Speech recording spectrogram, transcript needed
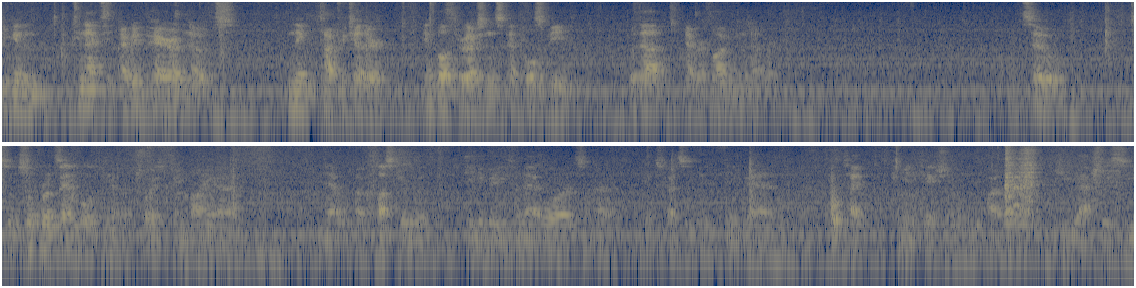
you can connect every pair of nodes and they talk to each other in both directions at full speed without ever clogging the network. So, So, so for example, if you have a choice between buying a net, a cluster with gigabit ethernet or some kind of expensive InfiniBand type communication, do you actually see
